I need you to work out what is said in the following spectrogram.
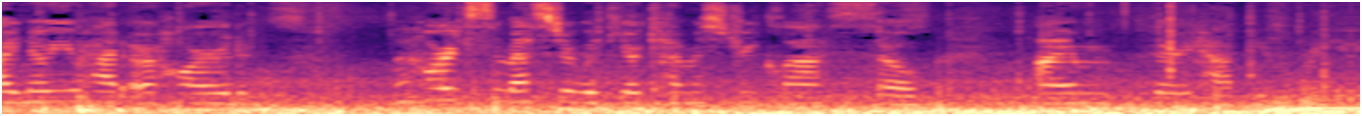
I know you had a hard, a hard semester with your chemistry class, so I'm very happy for you.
